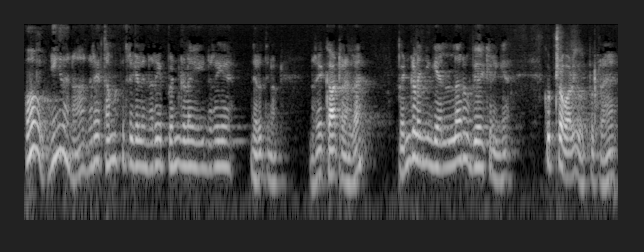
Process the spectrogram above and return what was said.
ஓ நீங்கள் தானா நிறைய தமிழ் பத்திரிகையில் நிறைய பெண்களை நிறைய நிறுத்தினான் நிறைய காட்டுறேன்ல. பெண்களை நீங்கள் எல்லாரும் உபயோகிக்கிறீங்க. குற்றவாளி ஒப்புக்கிறேன்.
